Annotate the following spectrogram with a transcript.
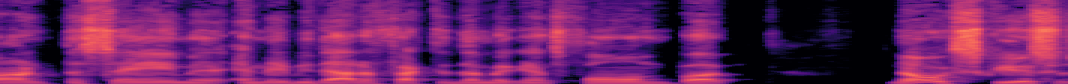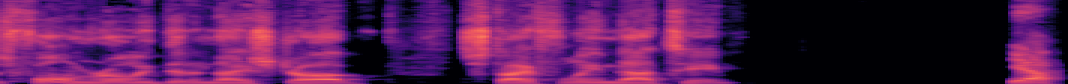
aren't the same and maybe that affected them against Fulham, but no excuses. Fulham really did a nice job stifling that team. Yeah.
